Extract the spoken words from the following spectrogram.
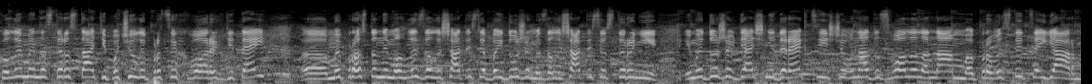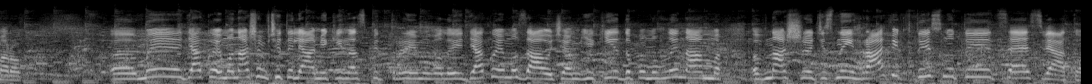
Коли ми на старостаті почули про цих хворих дітей, е, ми просто не могли залишатися байдужими, залишатися в стороні. І ми дуже вдячні дирекції, що вона дозволила нам провести цей ярмарок. Е, Ми дякуємо нашим вчителям, які нас підтримували. Дякуємо заучам, які допомогли нам в наш тісний графік втиснути це свято.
